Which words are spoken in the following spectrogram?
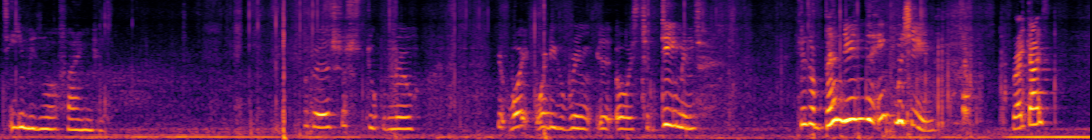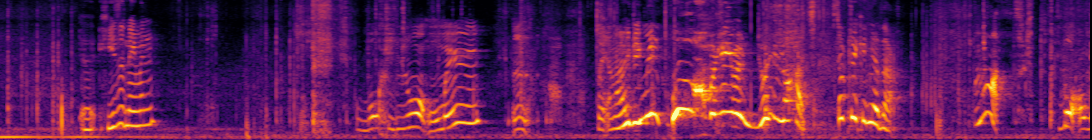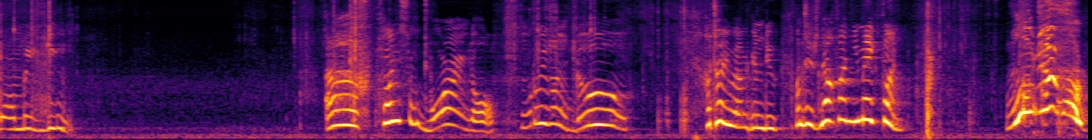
Because demon will find you. Okay, that's just stupid now. Why, why do you bring it always to demons? He's a Bendy and the Ink Machine. Right, guys? Uh, he's a demon. Well, he's not me. Mm. Wait, am I a demon? Oh, I'm a demon! No, you're not. Stop thinking of that. I'm not. But I want to be a demon. Playing so boring though. What are we gonna do? I'll tell you what we're gonna do. When there's no fun, you make fun. Whatever.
